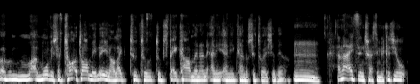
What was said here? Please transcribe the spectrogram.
uh, movies have taught, taught me you know like to to to stay calm in any any kind of situation you know mm. and that is interesting because you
